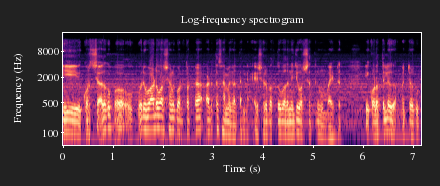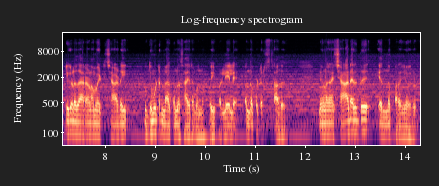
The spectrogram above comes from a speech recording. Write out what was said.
ഈ കുറച്ച് അതൊക്കെ ഇപ്പോൾ ഒരുപാട് വർഷങ്ങൾ തൊട്ട അടുത്ത സമയങ്ങളിൽ തന്നെ. ഏകദേശം ഒരു പത്ത് പതിനഞ്ച് വർഷത്തിന് മുമ്പായിട്ട് ഈ കുളത്തിൽ മറ്റു കുട്ടികൾ ധാരാളമായിട്ട് ചാടി ബുദ്ധിമുട്ടുണ്ടാക്കുന്ന സാഹചര്യം വന്നപ്പോൾ ഈ പള്ളിയിലെ ബന്ധപ്പെട്ട ഒരു ഉസ്താദ് നിങ്ങളങ്ങനെ ചാടരുത് എന്ന് പറഞ്ഞവരുണ്ട്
